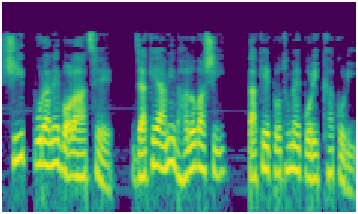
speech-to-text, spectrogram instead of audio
শিব পুরাণে বলা আছে, যাকে আমি ভালোবাসি, তাকে প্রথমে পরীক্ষা করি।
